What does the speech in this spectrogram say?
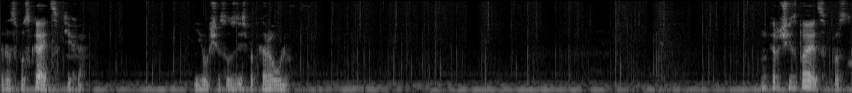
Это спускается, тихо. Я его сейчас вот здесь под караулю. Ну, короче, избавиться просто.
